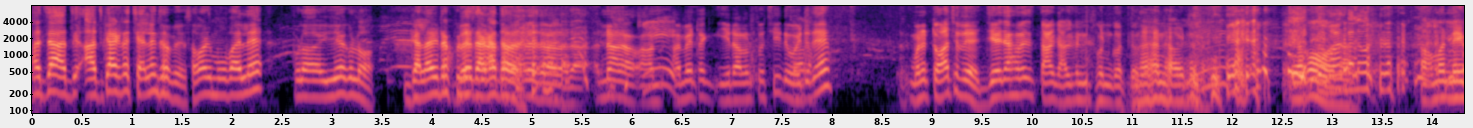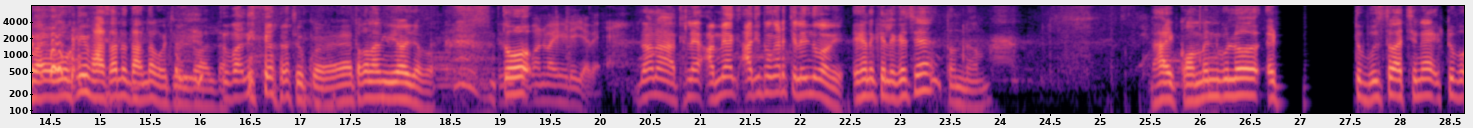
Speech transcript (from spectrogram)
আচ্ছা আজ- আজকে একটা চ্যালেঞ্জ হবে। সবাই মোবাইলে পুরো ইয়েগুলো গ্যালারিটা খুলে দেখাতে হবে। না না আমি- একটা ইয়ে ডাউনলোড করছি তো ওইটাতে মানে টচ হবে যে যা হবে তার গার্লফ্রেন্ড ফোন করতে হবে। না না ওটা। আমার নেই ভাই ওকে ভাষানো ধান্দা করছে উল্টো চুপ করে তখন আমি ইয়ে হয়ে যাব। তো হেরে যাবে। না না তাহলে আমি আজ- আজকে তোমাকে একটা চ্যালেঞ্জ দেবো এখানে কে লিখেছে তোর নাম? ভাই কমেন্টগুলো একটু বুঝতে পারছি না একটু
